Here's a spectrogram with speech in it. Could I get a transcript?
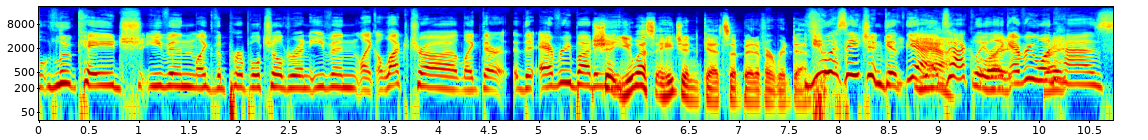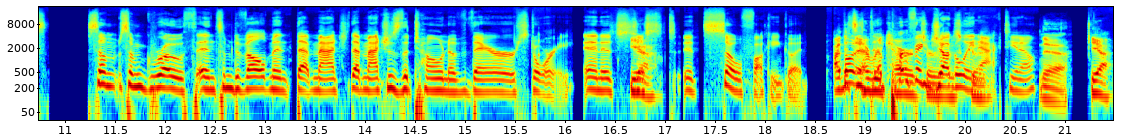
Luke Cage, even like the Purple Children, even like Elektra, like they're, they're everybody Shit, U.S. agent gets a bit of a redemption. U.S. agent gets yeah, Yeah, exactly. right, like everyone right. has some some growth and some development that match that matches the tone of their story, and it's Yeah. just it's so fucking good. I thought it's a, every a character perfect was juggling good. act, you know. yeah. Yeah.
